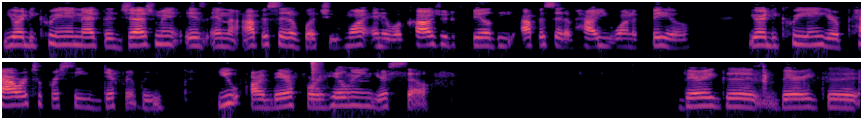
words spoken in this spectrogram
You are decreeing that the judgment is in the opposite of what you want, and it will cause you to feel the opposite of how you want to feel. You are decreeing your power to perceive differently. You are therefore healing yourself. Very good, very good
